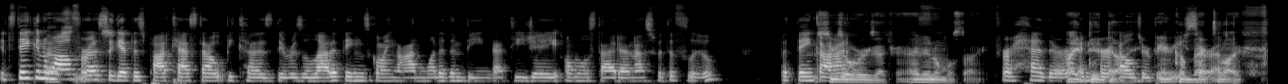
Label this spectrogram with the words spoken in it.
It's taken a while for us to get this podcast out because there was a lot of things going on. One of them being that DJ almost died on us with the flu. But thank She was God over exaggerating. I didn't almost die. for Heather I and her die elderberry and come back to syrup. life.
